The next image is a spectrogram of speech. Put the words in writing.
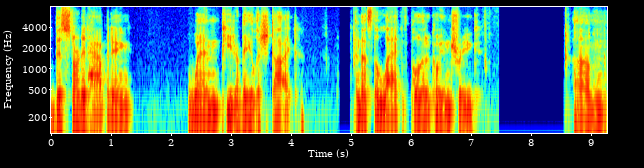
this started happening when Petyr Baelish died, and that's the lack of political intrigue. Um,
